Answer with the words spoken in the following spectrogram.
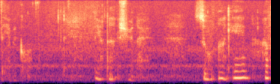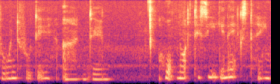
There we go. There, that's you now. So again, have a wonderful day and um, hope not to see you next time.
